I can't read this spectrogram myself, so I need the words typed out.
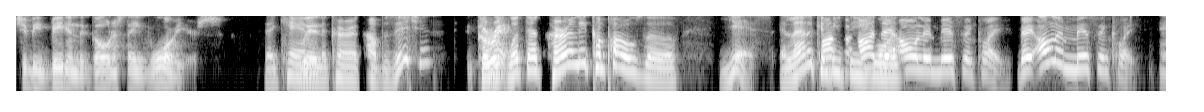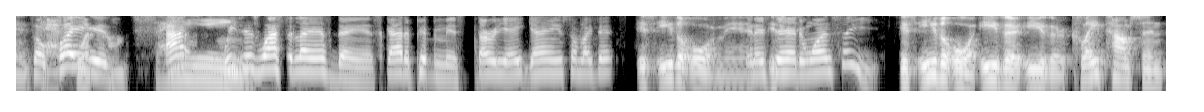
should be beating the Golden State Warriors. They can with- in the current composition. With Correct. What they're currently composed of. Yes, Atlanta can are, beat these are they only missing Klay? They only missing Klay. And So that's Klay what is- I'm I- We just watched the last dance. Scottie Pippen missed 38 games, something like that, it's either or, man. and they still it's, had the one seed. it's either or. Either either Klay Thompson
